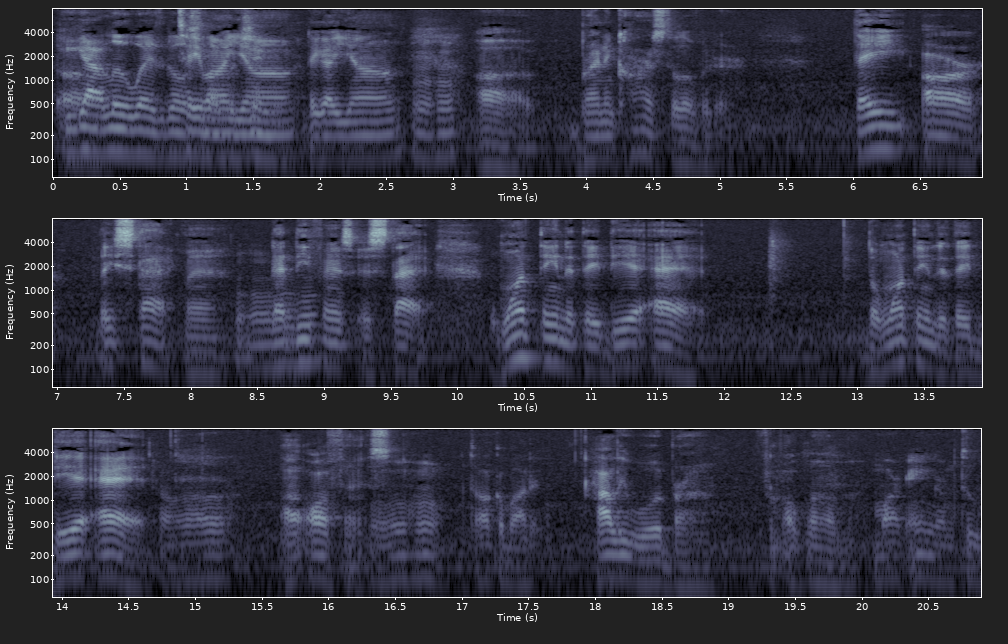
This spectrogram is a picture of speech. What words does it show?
He uh, got a little ways to go. Tavon with Young. They got Young. Jimmy. Mhm. Uh, Brandon Carr is still over there. They are they stacked, man. That Mhm. defense is stacked. One thing that they did add, the one thing that they did add Uh, on offense, mhm. Talk about it. Hollywood Brown from Oklahoma. Mark Ingram too.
